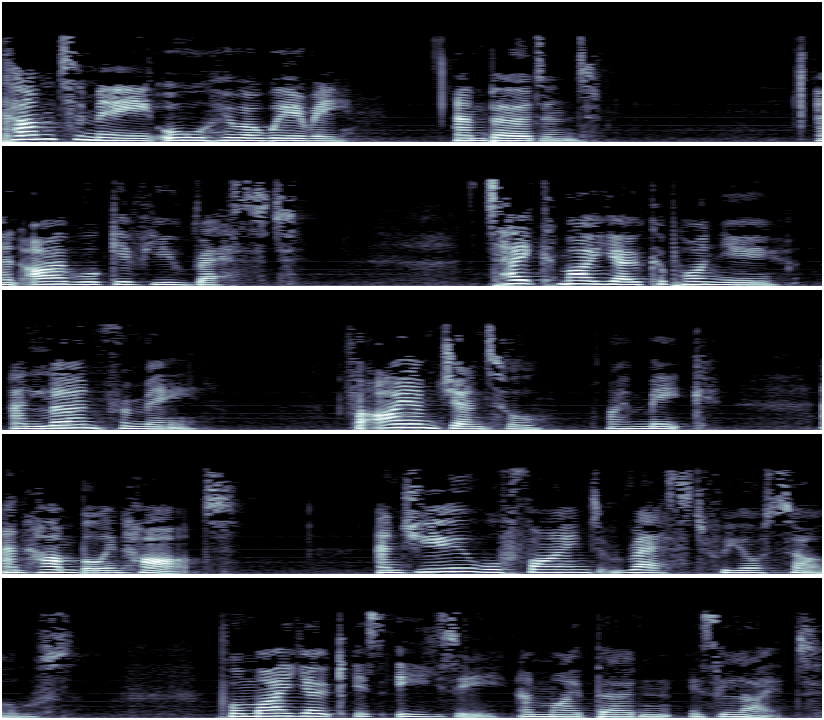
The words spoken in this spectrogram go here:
Come to me, all who are weary and burdened, and I will give you rest. Take my yoke upon you and learn from me, for I am gentle I am meek and humble in heart, and you will find rest for your souls. For my yoke is easy and my burden is light.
